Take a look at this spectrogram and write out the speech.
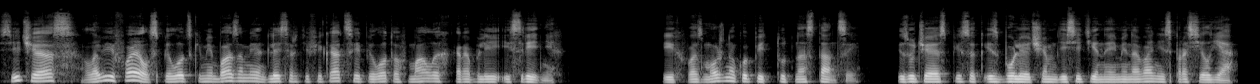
Сейчас лови файл с пилотскими базами для сертификации пилотов малых кораблей и средних. Их возможно купить тут на станции? Изучая список из более чем десяти наименований, спросил я.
